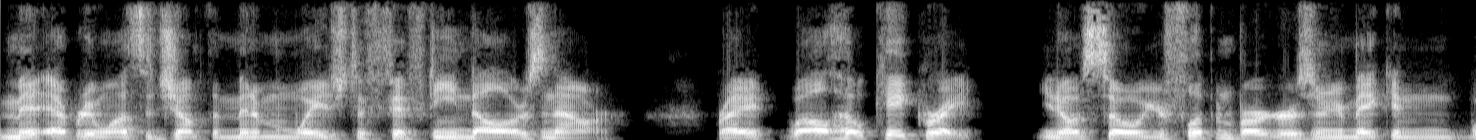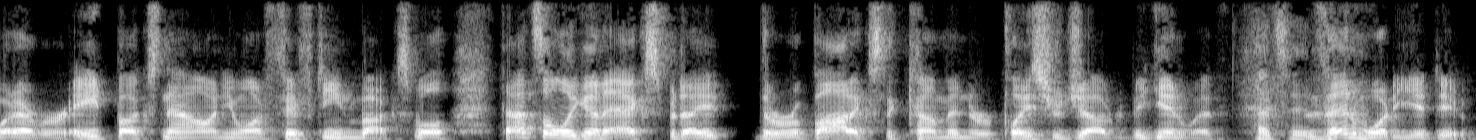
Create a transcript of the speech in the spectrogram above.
everybody wants to jump the minimum wage to $15 an hour. Right. Well, okay, great. You know, so you're flipping burgers and you're making whatever, eight bucks now and you want 15 bucks. Well, that's only going to expedite the robotics that come in to replace your job to begin with. That's it. Then what do you do? Yeah.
